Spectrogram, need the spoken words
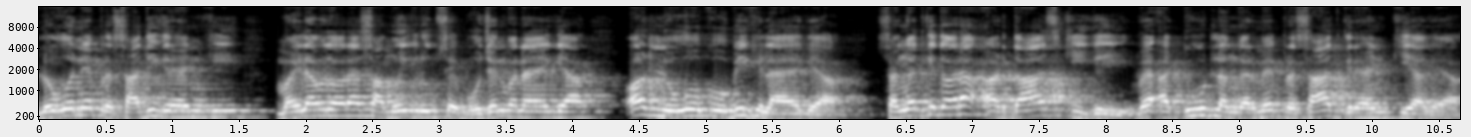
लोगों ने प्रसादी ग्रहण की महिलाओं द्वारा सामूहिक रूप से भोजन बनाया गया और लोगों को भी खिलाया गया। संगत के द्वारा अरदास की गई व अटूट लंगर में प्रसाद ग्रहण किया गया।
